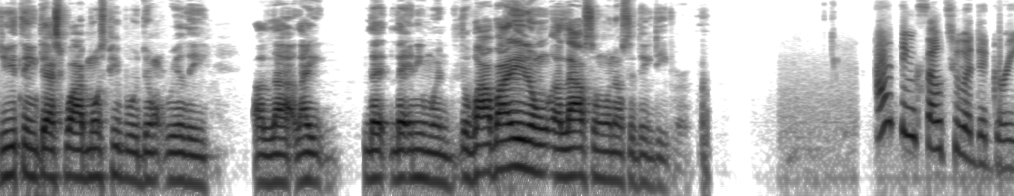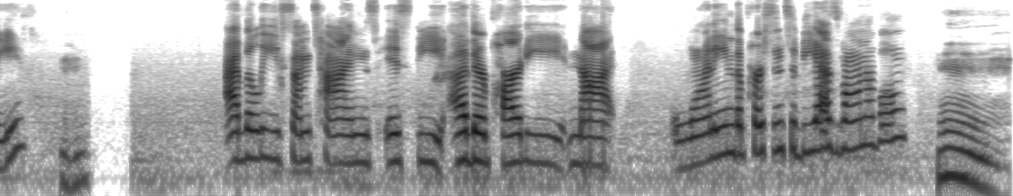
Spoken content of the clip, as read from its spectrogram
Do you think that's why most people don't really allow like let let anyone why why they don't allow someone else to dig deeper? I think so to a degree. Mm-hmm. I believe sometimes it's the other party not wanting the person to be as vulnerable. Mm.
